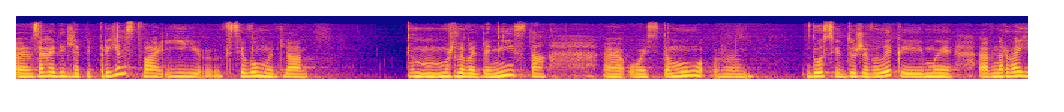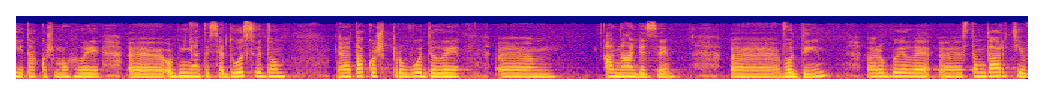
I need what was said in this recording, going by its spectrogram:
е, взагалі для підприємства і в цілому для можливо для міста. Ось тому досвід дуже великий. І ми в Норвегії також могли обмінятися досвідом. Також проводили е, аналізи води. Робили е, стандартів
